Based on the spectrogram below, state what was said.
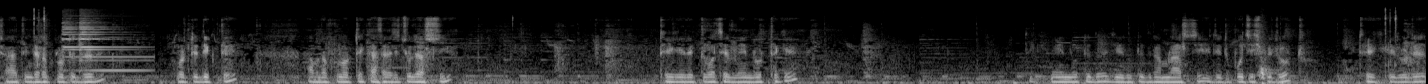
সাড়ে তিন কাটা প্লটটি ধরে। প্লটটি দেখতে আমরা প্লটটির কাছাকাছি চলে আসছি। ঠিক দেখতে পাচ্ছেন মেন রোড থেকে। ঠিক মেন রোডটি ধরে যে রোডটি ধরে আমরা আসছি, এটি একটু পঁচিশ ফিট রোড ঠিক এই রোডের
